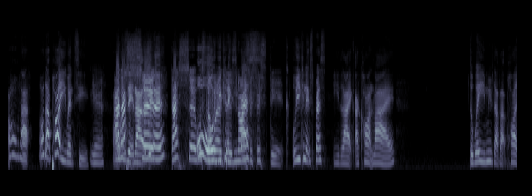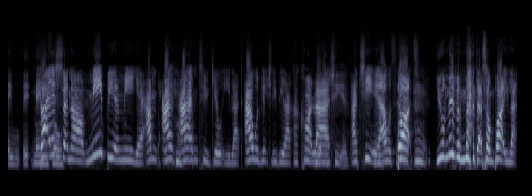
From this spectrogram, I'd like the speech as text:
oh like oh that party you went to, Yeah. How Ah, was that's it? Like, so. you know, that's so. What's Or the you can express- narcissistic. or you can express you like I can't lie. The way you moved at that party, it made That me is feel. so. Now, me being me, yeah, I'm. I. Hmm. I'm too guilty. Like I would literally be like, I can't Look, I cheated. I cheated. Yeah, I would say. But that. Hmm. you were moving mad at some party, like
